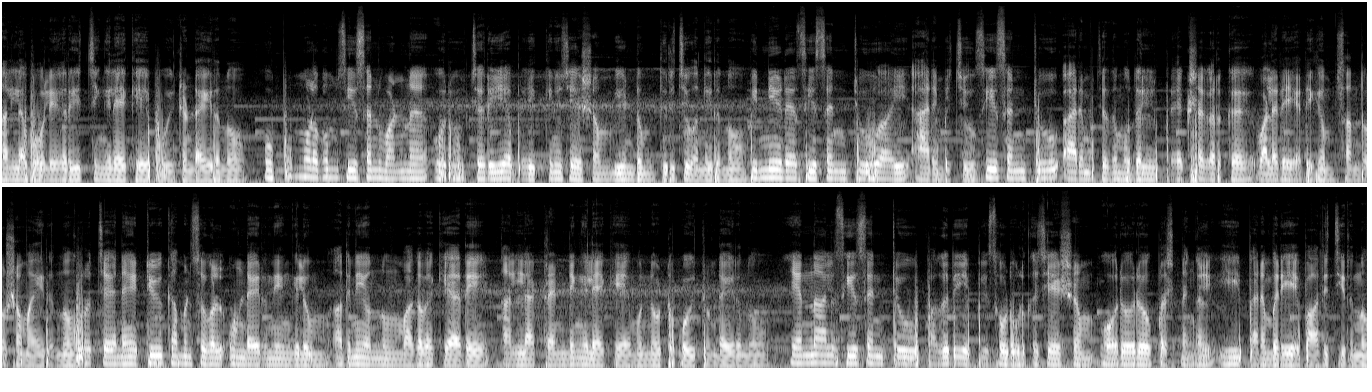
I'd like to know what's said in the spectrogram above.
നല്ലപോലെ റീച്ചിങ്ങിലേക്ക് പോയിട്ടുണ്ടായിരുന്നു. ഉപ്പും മുളകും സീസൺ വണ്ണ് ഒരു ചെറിയ ബ്രേക്കിന് ശേഷം വീണ്ടും തിരിച്ചു വന്നിരുന്നു. പിന്നീട് സീസൺ ടു ആയി ആരംഭിച്ചു. സീസൺ ടു ആരംഭിച്ചത് മുതൽ പ്രേക്ഷകർക്ക് വളരെയധികം സന്തോഷമായിരുന്നു. കുറച്ച് നെഗറ്റീവ് കമൻസുകൾ ഉണ്ടായിരുന്നെങ്കിലും അതിനെയൊന്നും വകവയ്ക്കാതെ നല്ല ട്രെൻഡിങ്ങിലേക്ക് മുന്നോട്ട് പോയിട്ടുണ്ടായിരുന്നു. എന്നാൽ സീസൺ ടു പകുതി എപ്പിസോഡുകൾക്ക് ശേഷം ഓരോരോ പ്രശ്നങ്ങൾ ഈ പരമ്പരയെ ബാധിച്ചിരുന്നു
